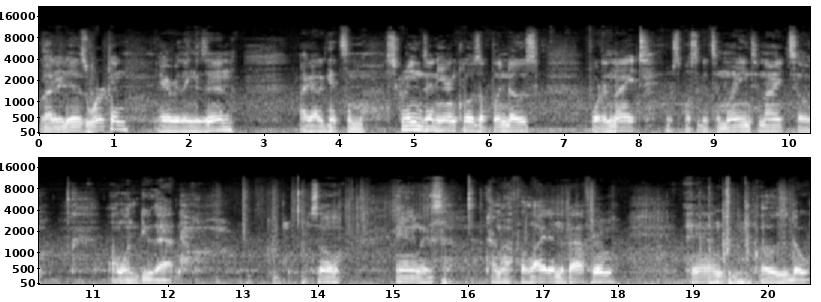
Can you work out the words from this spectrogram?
But it is working. Everything is in. I gotta get some screens in here and close up windows for tonight. We're supposed to get some rain tonight, so I want to do that. So, anyways, turn off the light in the bathroom and close the door.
